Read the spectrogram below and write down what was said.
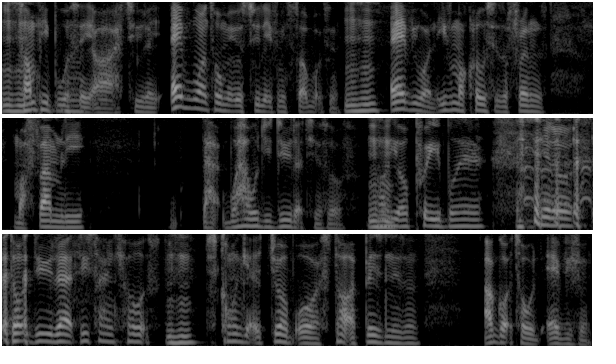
Mhm. Some people will Mhm. say, "Ah, it's too late." Everyone told me it was too late for me to start boxing. Mhm. Everyone, even my closest of friends, my family. That why would you do that to yourself? Oh, Mhm. you're a pretty boy. you know, don't do that. Do something else. Mhm. Just go and get a job or start a business. And I got told everything.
